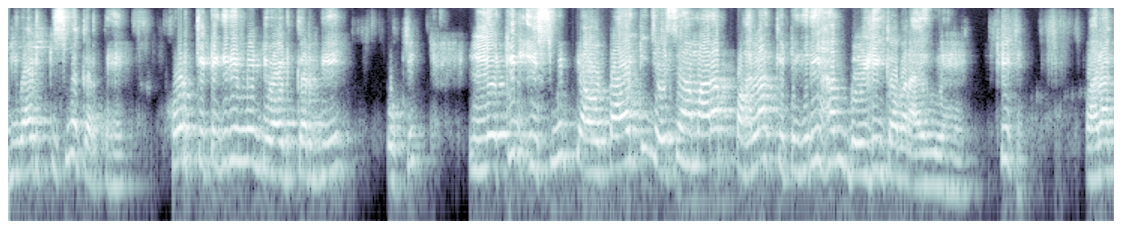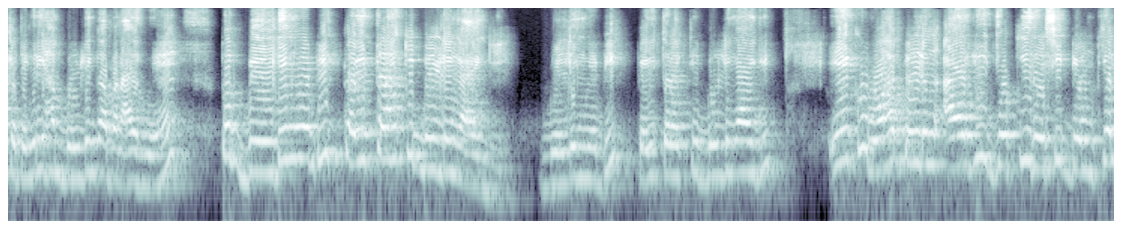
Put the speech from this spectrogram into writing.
डिवाइड किसमें करते हैं? फोर कैटेगरी में डिवाइड कर दिए ओके लेकिन इसमें क्या होता है कि जैसे हमारा पहला कैटेगरी हम बिल्डिंग का बनाए हुए हैं, ठीक है? पहला कैटेगरी हम बिल्डिंग का बनाए हुए हैं। तो बिल्डिंग में भी कई तरह की बिल्डिंग आएँगी। बिल्डिंग में भी कई तरह की बिल्डिंग आएगी। एक वह बिल्डिंग आएगी जो कि रेसिडेंशियल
